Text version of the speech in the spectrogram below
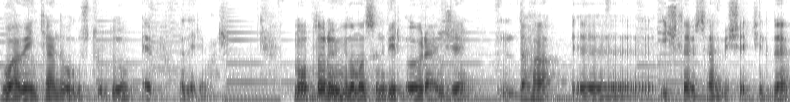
Huawei'in kendi oluşturduğu App Gallery var. Notlar uygulamasını bir öğrenci daha e, işlevsel bir şekilde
